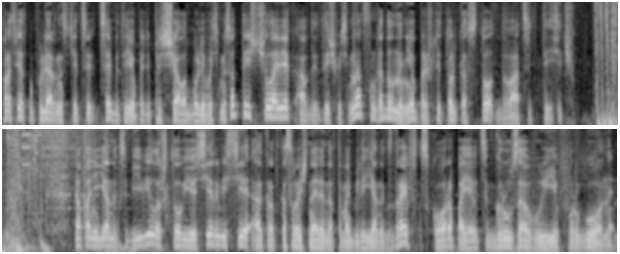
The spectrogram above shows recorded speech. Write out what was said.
В расцвет популярности Цебит ее посещало более 800 тысяч человек, а в 2018 году на нее пришли только 120 тысяч. Компания Яндекс объявила, что в ее сервисе а, краткосрочной аренды автомобилей Яндекс Драйв скоро появятся грузовые фургоны.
